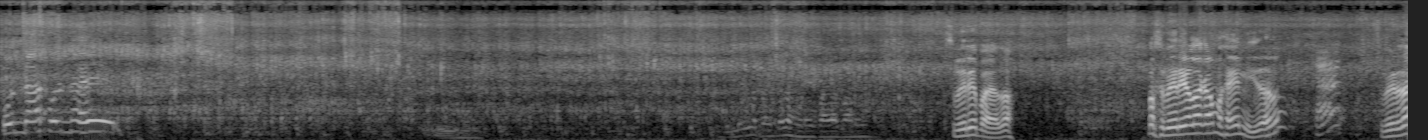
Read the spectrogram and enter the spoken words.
ਪੁੰਨਾ ਪੁੰਨਾ ਹੈ ਸਵੇਰੇ ਪਾਇਆ ਦਾ। ਪਰ ਸਵੇਰੇ ਵਾਲਾ ਕੰਮ ਹੈ ਨਹੀਂ ਦਾ ਹੈ? ਸਵੇਰੇ ਦਾ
